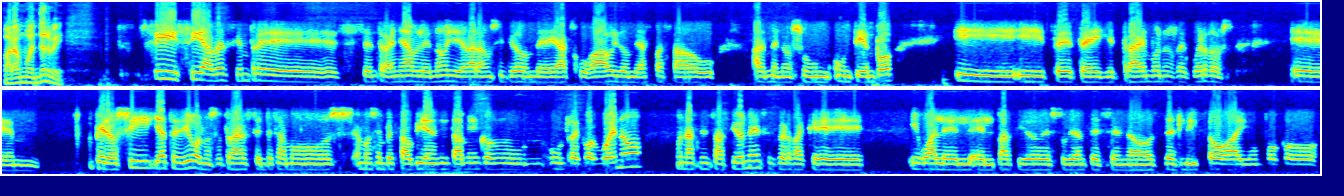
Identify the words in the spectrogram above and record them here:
para un buen derby. Sí, sí, a ver, siempre es entrañable, ¿no? Llegar a un sitio donde has jugado y donde has pasado al menos un, un tiempo y, te, traen buenos recuerdos. Eh, pero sí, ya te digo, nosotras empezamos, hemos empezado bien también con un, récord bueno, unas sensaciones. Es verdad que igual el, partido de estudiantes se nos deslizó ahí un poco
